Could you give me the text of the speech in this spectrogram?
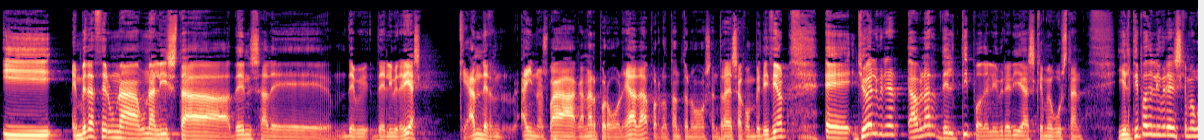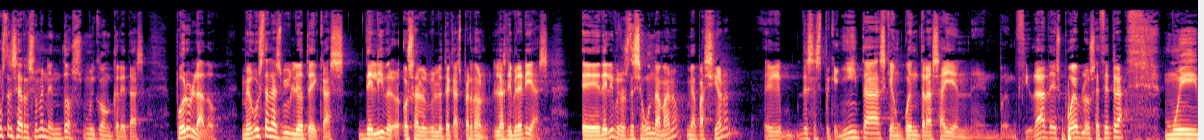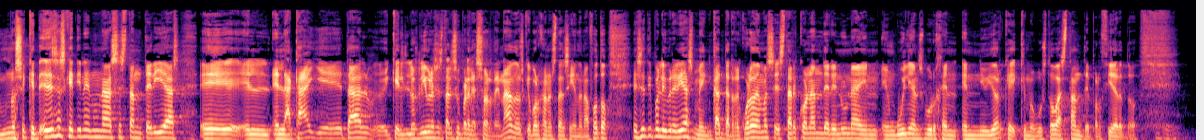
y en vez de hacer una, lista densa de, de librerías que Ander ahí nos va a ganar por goleada, por lo tanto no vamos a entrar en esa competición. Eh, yo voy a hablar del tipo de librerías que me gustan. Y el tipo de librerías que me gustan se resumen en dos muy concretas. Por un lado, me gustan las bibliotecas de libros, o sea, las bibliotecas, perdón, las librerías eh, de libros de segunda mano, me apasionan eh, de esas pequeñitas que encuentras ahí en, ciudades, pueblos, etcétera, muy, no sé, que, de esas que tienen unas estanterías eh, en, la calle, tal, que los libros están súper desordenados, que Borja no está enseñando una foto. Ese tipo de librerías me encantan. Recuerdo además estar con Ander en una en, Williamsburg, en, New York, que, me gustó bastante, por cierto.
